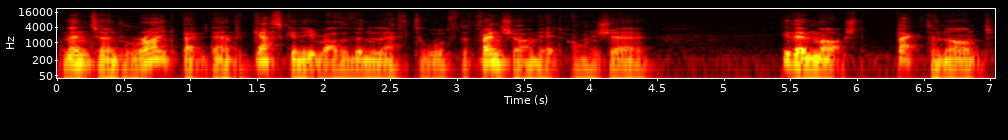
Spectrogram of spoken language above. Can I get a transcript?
and then turned right back down to Gascony rather than left towards the French army at Angers. He then marched back to Nantes,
